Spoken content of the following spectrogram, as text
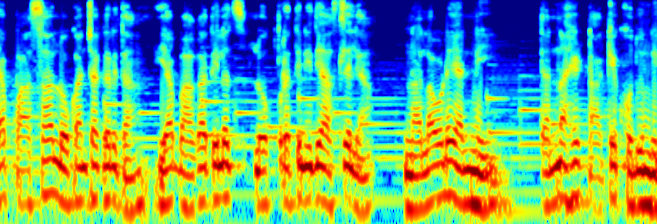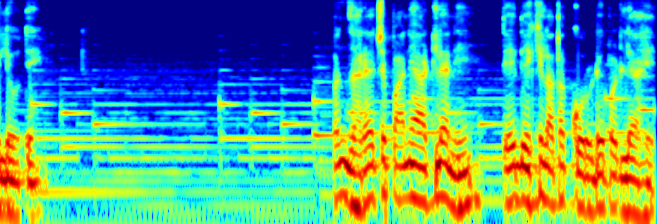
या पाच सहा लोकांच्याकरिता या भागातीलच लोकप्रतिनिधी असलेल्या नलावडे यांनी त्यांना हे टाके खोदून दिले होते. पण झऱ्याचे पाणी आटल्याने ते देखील आता कोरडे पडले आहे.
